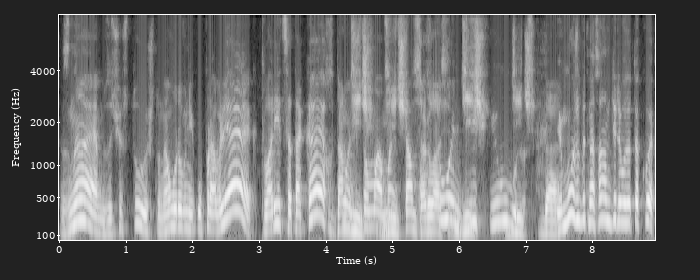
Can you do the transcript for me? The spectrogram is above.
знаем зачастую, что на уровне управляек творится такая хтонь, там дичь, что мама, дичь, там согласен, хтонь, дичь, дичь и ужас. Дичь, да. И может быть на самом деле вот это такое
